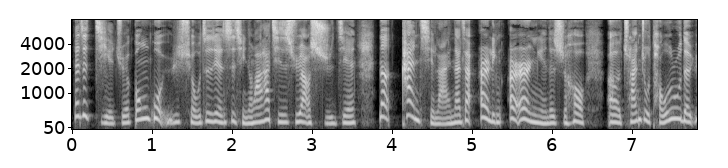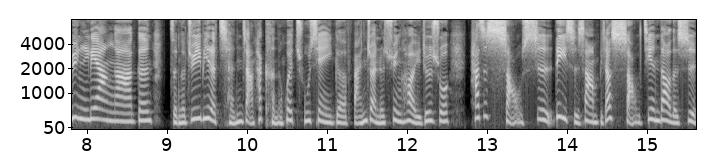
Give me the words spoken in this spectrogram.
但是解决供过于求这件事情的话，它其实需要时间。那看起来呢，在二零二二年的时候，呃，船主投入的运量啊，跟整个 GDP 的成长，它可能会出现一个反转的讯号，也就是说，它是少是历史上比较少见到的是，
